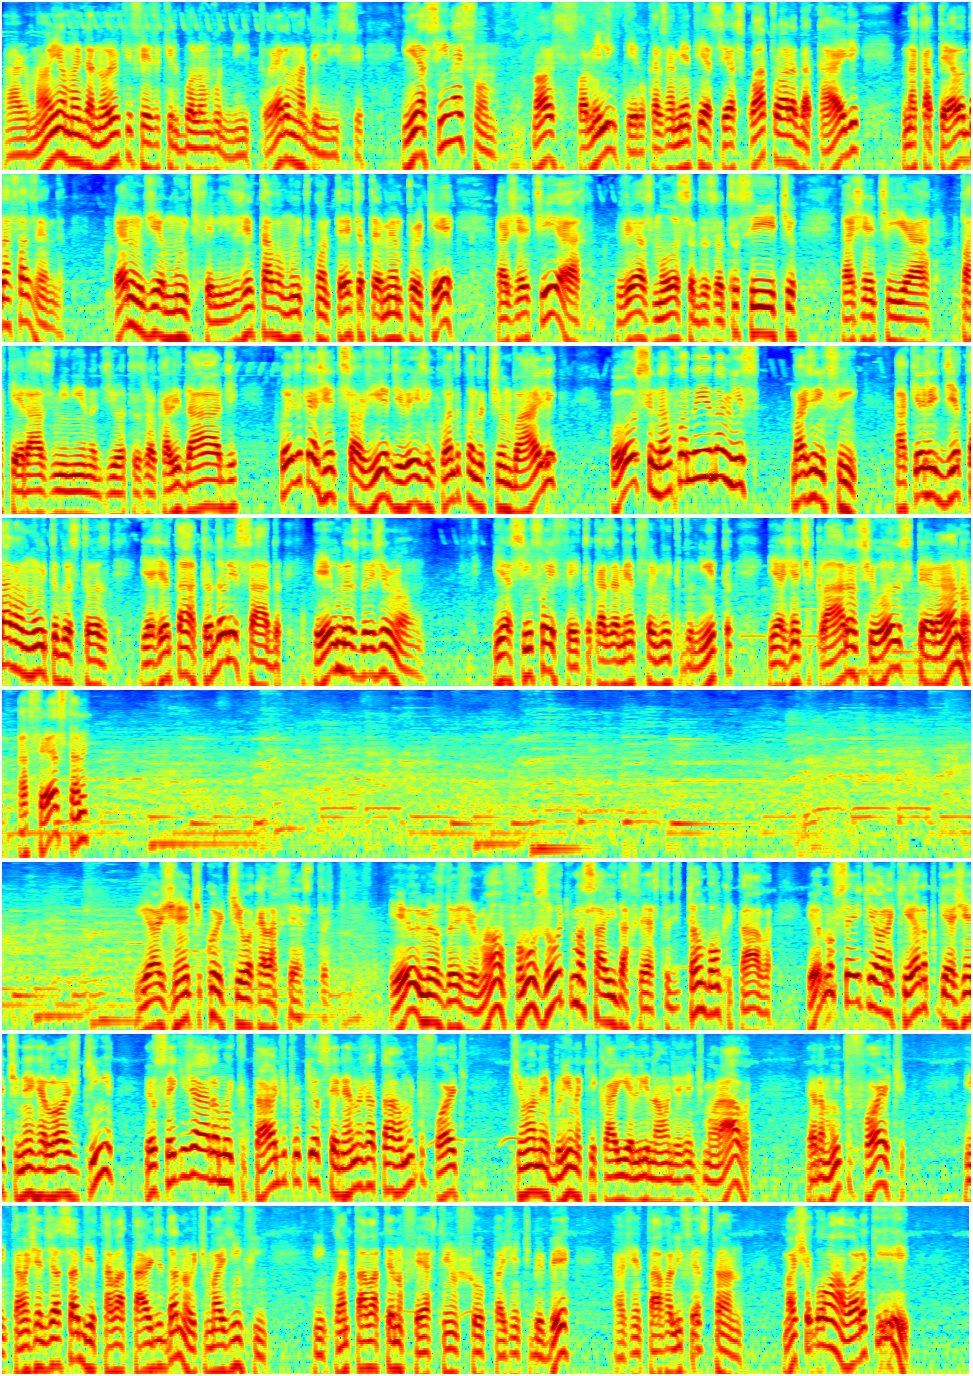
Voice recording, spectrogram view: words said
A irmã e a mãe da noiva que fez aquele bolão bonito. Era uma delícia. E assim nós fomos. Nós, família inteira. O casamento ia ser às quatro horas da tarde na capela da fazenda. Era um dia muito feliz. A gente estava muito contente, até mesmo porque a gente ia ver as moças dos outros sítios, a gente ia paquerar as meninas de outras localidades, coisa que a gente só via de vez em quando quando tinha um baile, ou se não quando ia na missa. Mas enfim, aquele dia estava muito gostoso e a gente estava todo oriçado, eu e meus dois irmãos. E assim foi feito. O casamento foi muito bonito e a gente, claro, ansioso, esperando a festa, né? E a gente curtiu aquela festa. Eu e meus dois irmãos fomos os últimos a sair da festa, de tão bom que tava. Eu não sei que hora que era, porque a gente nem relógio tinha. Eu sei que já era muito tarde, porque o sereno já estava muito forte. Tinha uma neblina que caía ali na onde a gente morava, era muito forte. Então a gente já sabia, estava tarde da noite, mas enfim, enquanto estava tendo festa e um show para a gente beber, a gente estava ali festando. Mas chegou uma hora que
